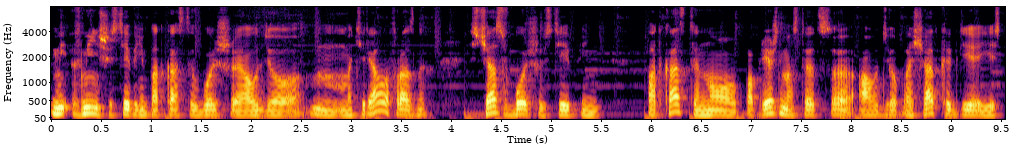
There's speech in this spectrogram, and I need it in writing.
в меньшей степени подкастов, больше аудиоматериалов разных. Сейчас в большую степень подкасты, но по-прежнему остается аудиоплощадка, где есть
